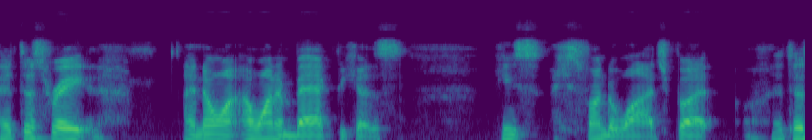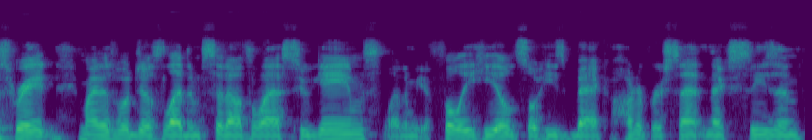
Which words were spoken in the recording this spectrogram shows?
at this rate, I know I want him back because he's he's fun to watch, but at this rate, might as well just let him sit out the last two games, let him get fully healed so he's back 100% next season.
